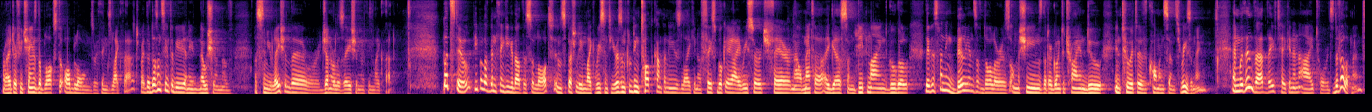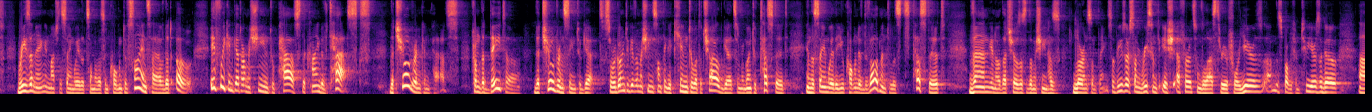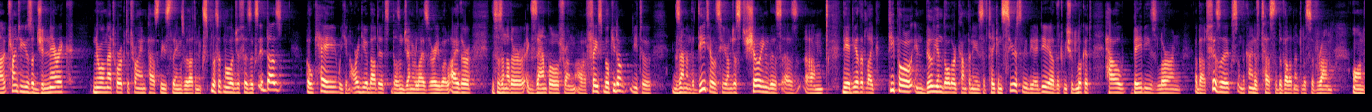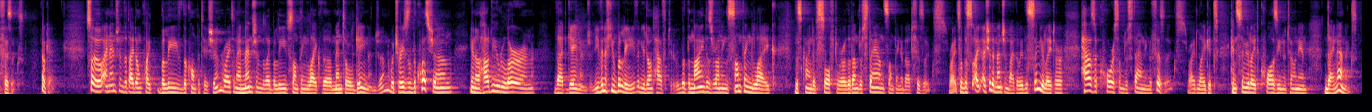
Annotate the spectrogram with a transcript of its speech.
Right? Or if you change the blocks to oblongs or things like that. Right? There doesn't seem to be any notion of a simulation there or a generalization or anything like that. But still, people have been thinking about this a lot, especially in like recent years, including top companies like you know Facebook AI Research, Fair, now Meta, I guess, and DeepMind, Google. They've been spending billions of dollars on machines that are going to try and do intuitive, common sense reasoning. And within that, they've taken an eye towards development. Reasoning in much the same way that some of us in cognitive science have that, oh, if we can get our machine to pass the kind of tasks that children can pass from the data that children seem to get. So we're going to give a machine something akin to what a child gets, and we're going to test it in the same way that you cognitive developmentalists test it, then you know that shows us that the machine has learned something. So these are some recent-ish efforts from the last three or four years. Um, this is probably from two years ago, uh, trying to use a generic neural network to try and pass these things without an explicit knowledge of physics. It does okay. We can argue about it. Doesn't generalize very well either. This is another example from uh, Facebook. You don't need to examine the details here. I'm just showing this as um, the idea that like people in billion dollar companies have taken seriously the idea that we should look at how babies learn about physics and the kind of tests the developmentalists have run on physics. Okay. So I mentioned that I don't quite believe the competition, right? And I mentioned that I believe something like the mental game engine, which raises the question, you know, how do you learn that game engine? Even if you believe, and you don't have to, but the mind is running something like this kind of software that understands something about physics, right? So this, I, I should have mentioned, by the way, the simulator has a coarse understanding of physics, right? Like it can simulate quasi-Newtonian dynamics.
